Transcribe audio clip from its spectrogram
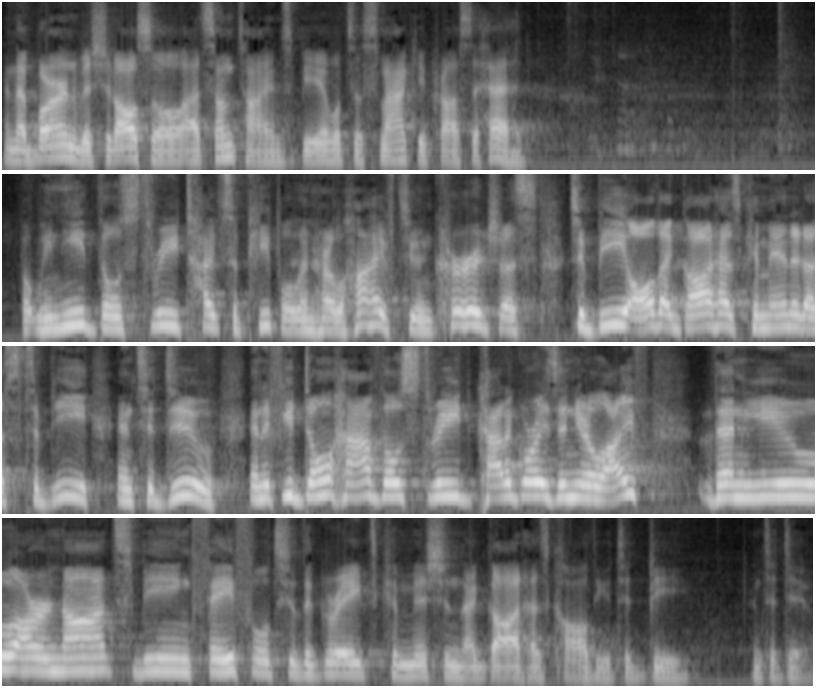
And that Barnabas should also, at some times, be able to smack you across the head. But we need those three types of people in our life to encourage us to be all that God has commanded us to be and to do. And if you don't have those three categories in your life, then you are not being faithful to the great commission that God has called you to be and to do.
